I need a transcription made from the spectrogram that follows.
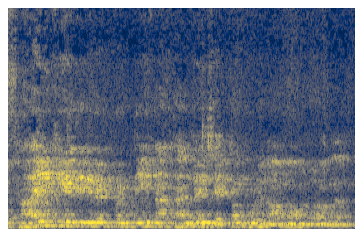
స్థాయికి ఎదిగినటువంటి నా తండ్రి చెక్కంపూడి రామ్మోహన్ రావు గారు.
